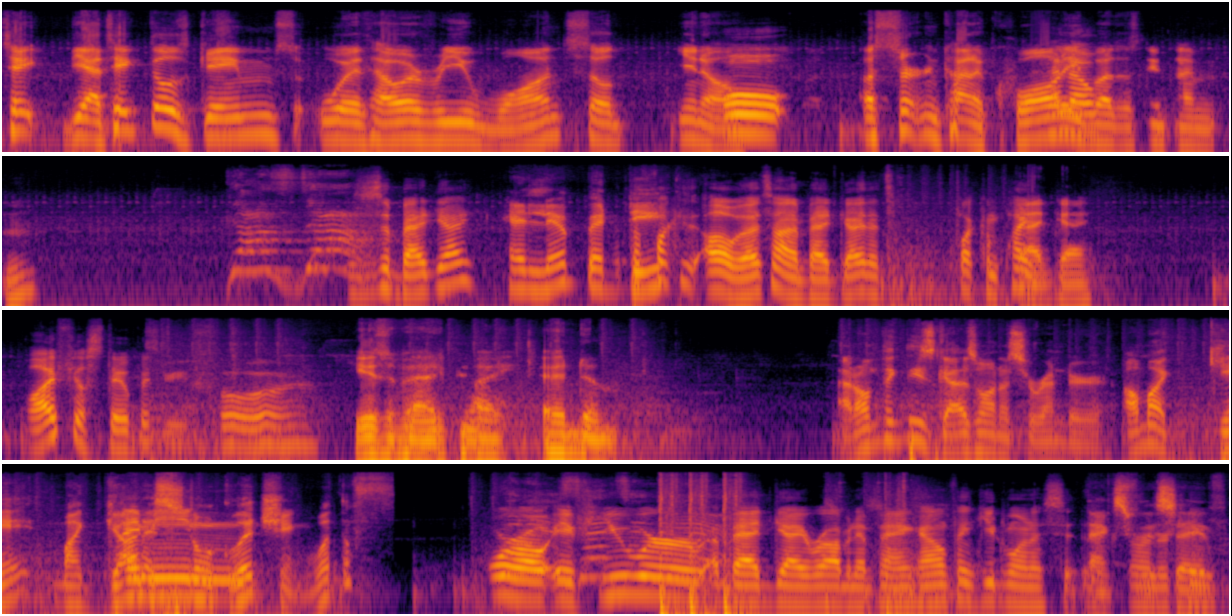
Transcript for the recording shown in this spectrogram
take yeah, take those games with however you want. So you know Oh, a certain kind of quality, Hello. but at the same time, hmm? is this a bad guy? Hello, What the fuck is? Oh, that's not a bad guy. That's a fucking pipe. bad guy. Well, I feel stupid. Three, four. He's a bad guy. Edom. I don't think these guys want to surrender. Oh my game, my gun is still glitching. What the? F Oro, if you were a bad guy robbing a bank, I don't think you'd want to sit. Thanks for the surrender save.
